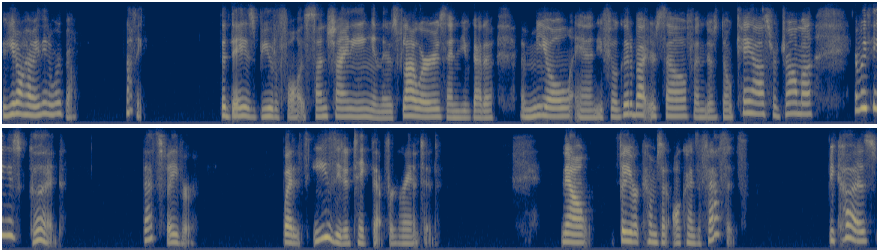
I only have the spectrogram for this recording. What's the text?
You don't have anything to worry about. The day is beautiful. It's sun shining and there's flowers and you've got a, a meal and you feel good about yourself and there's no chaos or drama. Everything is good. That's favor. But it's easy to take that for granted. Now, favor comes in all kinds of facets because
